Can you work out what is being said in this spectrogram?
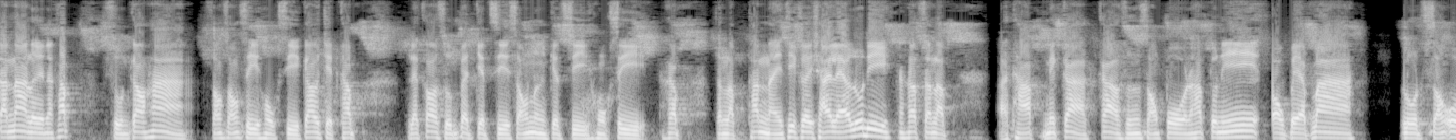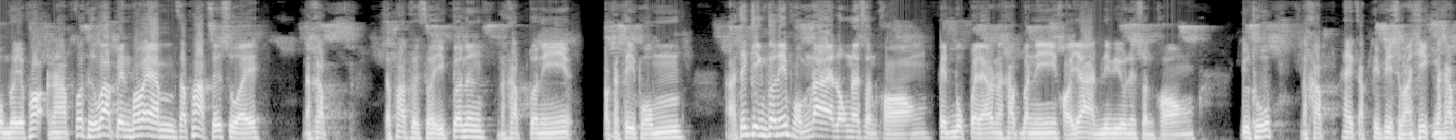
ด้านหน้าเลยนะครับ 095 224 6497 ครับ แล้วก็ 0874 2174 64นะครับสำหรับท่านไหนที่เคยใช้แล้วรู้ดีนะครับสำหรับทับเมกา902 Pro นะครับ ตัวนี้ออกแบบมาโหลด 2 โอห์มโดยเฉพาะนะครับ ก็ถือว่าเป็น Power Amp สภาพสวยๆนะครับ สภาพสวยๆอีกตัวหนึ่งนะครับ ตัวนี้ปกติผม ที่จริงตัวนี้ผมได้ลงในส่วนของ Facebook ไปแล้วนะครับ วันนี้ขออนุญาตรีวิวในส่วนของ YouTube นะครับ ให้กับพี่ๆสมาชิกนะครับ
